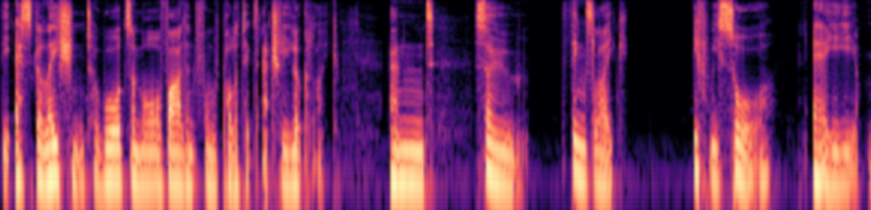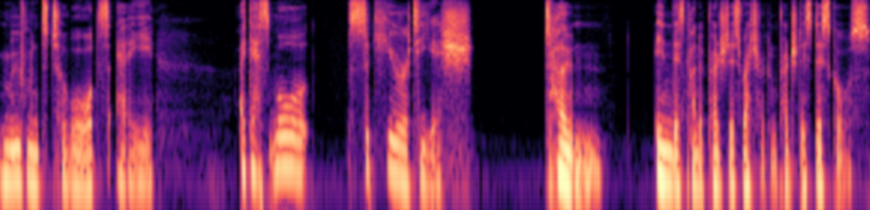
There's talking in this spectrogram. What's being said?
the escalation towards a more violent form of politics actually look like? And so things like if we saw a movement towards a, I guess, more security ish tone in this kind of prejudice rhetoric and prejudice discourse.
